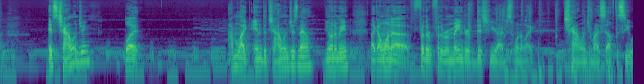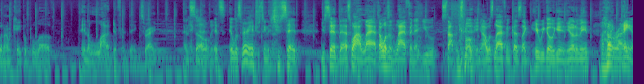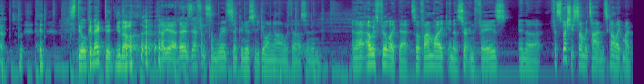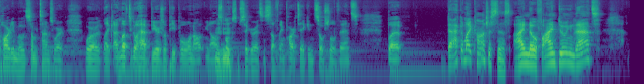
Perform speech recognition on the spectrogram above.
it's challenging but i'm like into challenges now you know what i mean like i want to for the for the remainder of this year i just want to like challenge myself to see what i'm capable of in a lot of different things right and so it's it was very interesting that you said you said that that's why i laughed i wasn't laughing at you stopping smoking i was laughing because like here we go again you know what i mean All like, right. damn still connected you know no, yeah, there's definitely some weird synchronicity going on with us, and and, and I, I always feel like that. So if I'm like in a certain phase, in a especially summertime, it's kind of like my party mode. Sometimes where where like I'd love to go have beers with people, and I'll you know I'll Mhm. smoke some cigarettes and stuff like and partake in social events. But back of my consciousness, I know if I'm doing that,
